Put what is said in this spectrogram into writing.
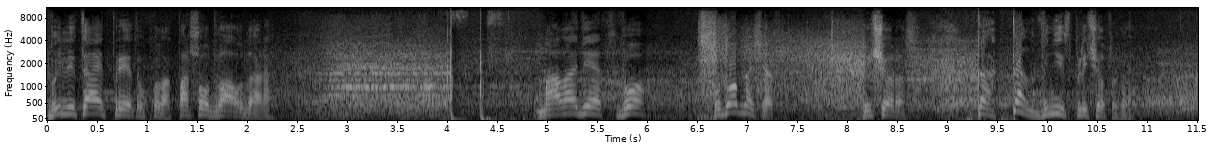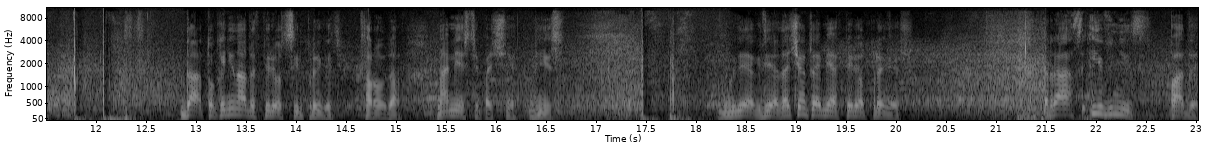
Вылетает при этом кулак. Пошел два удара. Молодец. Во. Удобно сейчас? Еще раз. Так, там, вниз плечо туда. Да, только не надо вперед сильно прыгать. Второй удар. На месте почти. Вниз. Где, где? Зачем ты меня вперед прыгаешь? Раз и вниз. Падай.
